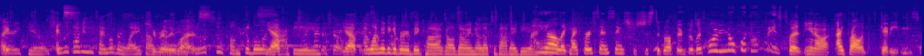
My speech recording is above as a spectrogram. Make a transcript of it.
Like, Very cute. She was having the time of her life. She really was. She looked so comfortable and Yep. happy. yep. I wanted to give her a big hug, although I know that's a bad idea. I know, like my first instinct was just to go up there and be like, oh, look at her face. But, you know, I'd probably get eaten, so.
